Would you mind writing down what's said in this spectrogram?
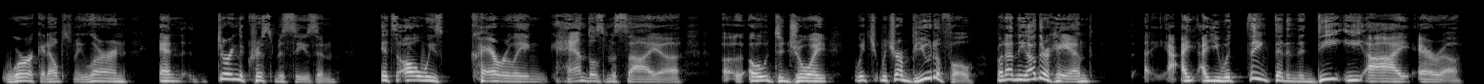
work. It helps me learn. And during the Christmas season, it's always caroling, Handel's Messiah, uh, Ode to Joy, which, which are beautiful. But on the other hand, I, I, you would think that in the DEI era,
